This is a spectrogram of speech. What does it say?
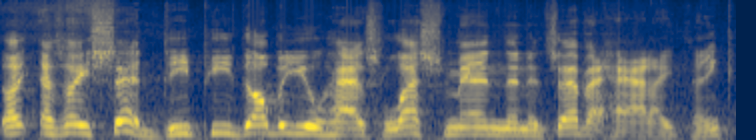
like as I said, DPW has less men than it's ever had. I think.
